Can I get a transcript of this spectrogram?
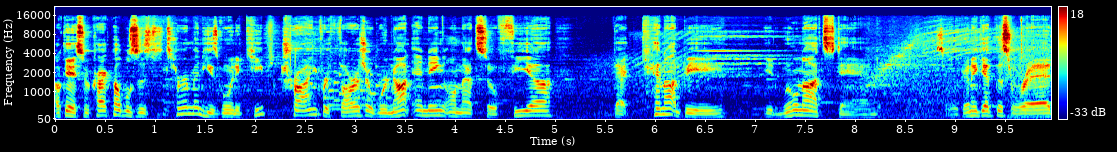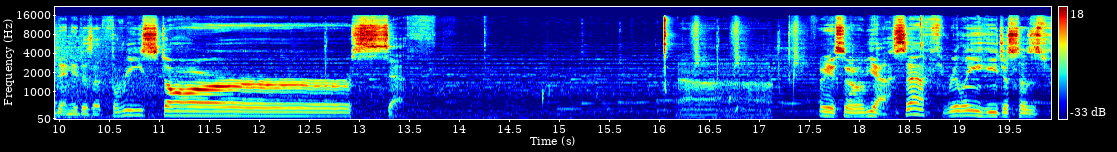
Okay, so Crack Pebbles is determined. He's going to keep trying for Tharja. We're not ending on that Sophia. That cannot be. It will not stand. So we're going to get this red, and it is a three-star Seth. Uh, okay, so yeah, Seth, really, he just has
